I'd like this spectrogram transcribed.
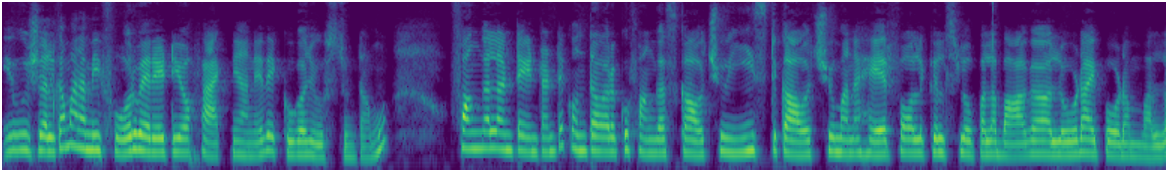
యూజువల్‌గా మనం ఈ ఫోర్ వెరైటీ ఆఫ్ యాక్నే అనేది ఎక్కువగా చూస్తుంటాము. ఫంగల్ అంటే ఏంటంటే కొంతవరకు ఫంగస్ కావచ్చు, ఈస్ట్ కావచ్చు, మన హెయిర్ ఫాలికల్స్ లోపల బాగా లోడ్ అయిపోవడం వల్ల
